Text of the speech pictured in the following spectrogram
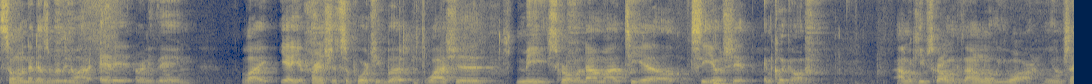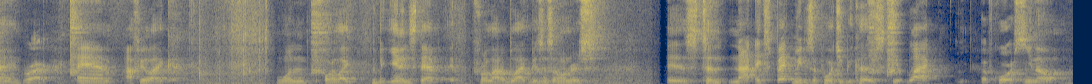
someone that doesn't really know how to edit or anything. Like, yeah, your friends should support you, but why should me scrolling down my TL see your shit and click on it? I'm gonna keep scrolling because I don't know who you are. You know what I'm saying? right. And I feel like one or like the beginning step for a lot of black business owners is to not expect me to support you because you're black. Of course. You know,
